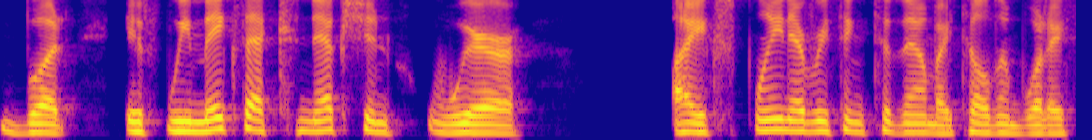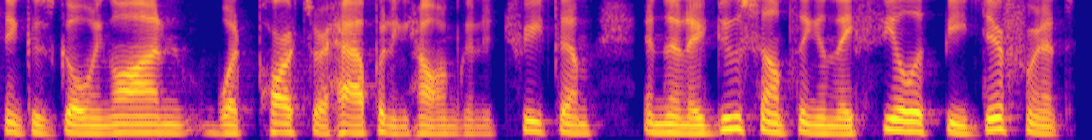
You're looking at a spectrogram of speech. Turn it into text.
But if we make that connection where I explain everything to them. I tell them what I think is going on, what parts are happening, how I'm going to treat them. And then I do something and they feel it be different.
